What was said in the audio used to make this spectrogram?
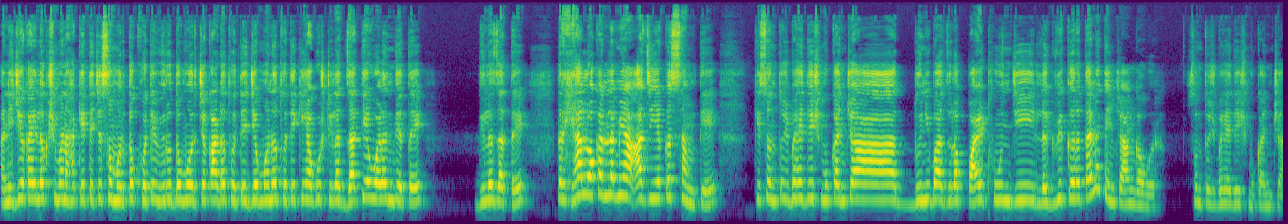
आणि जे काही लक्ष्मण हाके त्याचे समर्थक होते विरुद्ध मोर्चे काढत होते जे म्हणत होते की ह्या गोष्टीला जातीय वळण देतंय दिलं जातंय. तर ह्या लोकांना मी आज एकच सांगते की संतोषभाई देशमुखांच्या दोन्ही बाजूला पाय ठेवून जी लघवी करत आहे ना त्यांच्या अंगावर संतोषभाई देशमुखांच्या.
